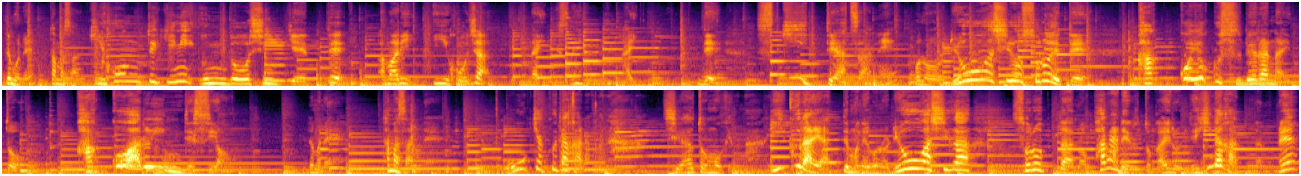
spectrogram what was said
でもねタマさん基本的に運動神経ってあまりいい方じゃないんですね。はい。でスキーってやつはねこの両足を揃えてかっこよく滑らないとかっこ悪いんですよ。でもねタマさんね横脚だからかな。違うと思うけどな。いくらやってもねこの両足が揃ったあのパラレルとかいうのできなかったのね。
